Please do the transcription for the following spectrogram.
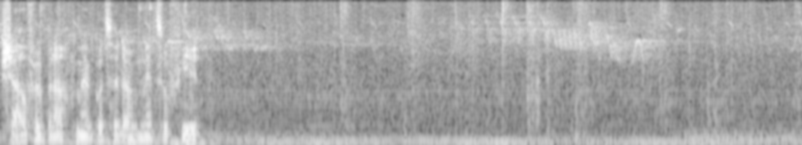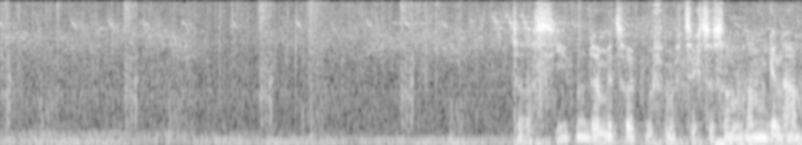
Schaufel braucht man ja Gott sei Dank nicht so viel. Damit sollten wir 50 zusammen haben, genau.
